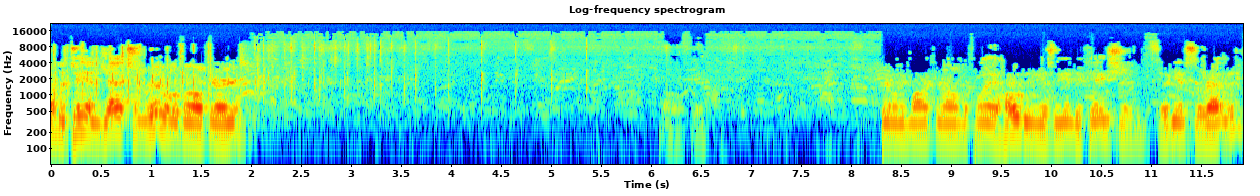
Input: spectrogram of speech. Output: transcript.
Number 10, Jackson Riddle, the ball carrier. Oh, okay. Penalty marker on the play. Holding is the indication against the Rattlers.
